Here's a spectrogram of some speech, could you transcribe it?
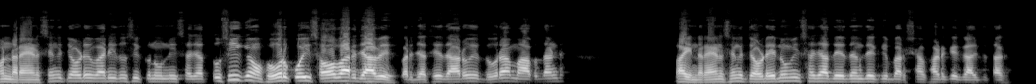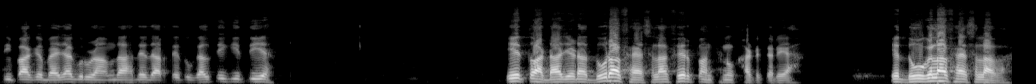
ਹੁਣ ਨਰੈਣ ਸਿੰਘ ਚੌੜੇ ਵਾਰੀ ਤੁਸੀਂ ਕਾਨੂੰਨੀ ਸਜ਼ਾ, ਤੁਸੀਂ ਕਿਉਂ ਹੋਰ ਕੋਈ 100 ਵਾਰ ਜਾਵੇ? ਪਰ ਜਥੇਦਾਰੋ ਇਹ ਦੋਹਰਾ ਮਾਪਦੰਡ। ਭਾਈ ਨਰੈਣ ਸਿੰਘ ਚੌੜੇ ਨੂੰ ਵੀ ਸਜ਼ਾ ਦੇ ਦਿੰਦੇ ਕਿ ਵਰਸ਼ਾ ਫੜ ਕੇ ਗਲ 'ਚ ਤਖਤੀ ਪਾ ਕੇ ਬਹਿ ਜਾ, ਗੁਰੂ ਰਾਮਦਾਸ ਦੇ ਦਰ ਤੇ ਤੂੰ ਗਲਤੀ ਕੀਤੀ ਹੈ ਇਹ ਤੁਹਾਡਾ ਜਿਹੜਾ ਦੋਹਰਾ ਫੈਸਲਾ ਫਿਰ ਪੰਥ ਨੂੰ ਖਟ ਕਰਿਆ। ਇਹ ਦੋਗਲਾ ਫੈਸਲਾ ਵਾ।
